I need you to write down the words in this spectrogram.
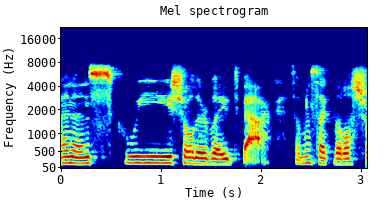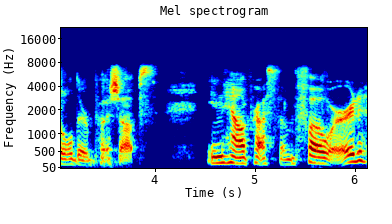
and then squeeze shoulder blades back. It's almost like little shoulder push ups. Inhale, press them forward.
